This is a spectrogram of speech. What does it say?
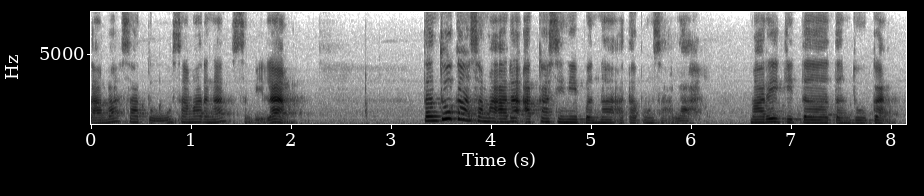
tambah 1 sama dengan 9. Tentukan sama ada akas ini benar ataupun salah. Mari kita tentukan.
